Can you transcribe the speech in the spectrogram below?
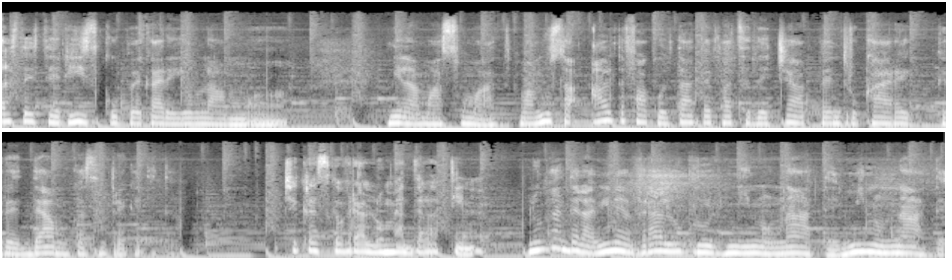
Ăsta este riscul pe care eu l-am, uh, mi l-am asumat. M-am dus la altă facultate față de cea pentru care credeam că sunt pregătită. Ce crezi că vrea lumea de la tine? Lumea de la mine vrea lucruri minunate, minunate.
